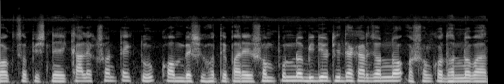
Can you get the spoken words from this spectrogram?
বক্স অফিস নেই। কালেকশনটা একটু কম বেশি হতে পারে। সম্পূর্ণ ভিডিওটি দেখার জন্য অসংখ্য ধন্যবাদ।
